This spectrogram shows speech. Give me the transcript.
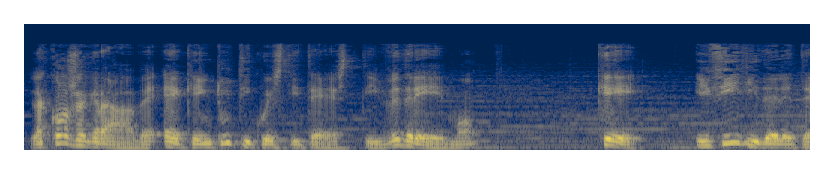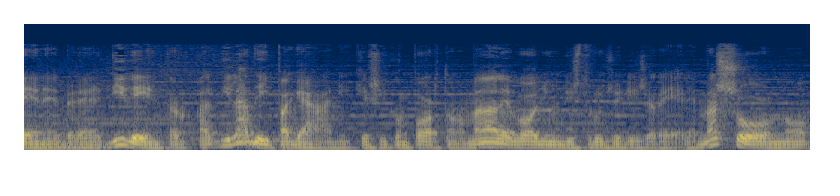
la cosa grave è che in tutti questi testi vedremo che i figli delle tenebre diventano, al di là dei pagani che si comportano male e vogliono distruggere Israele, ma sono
